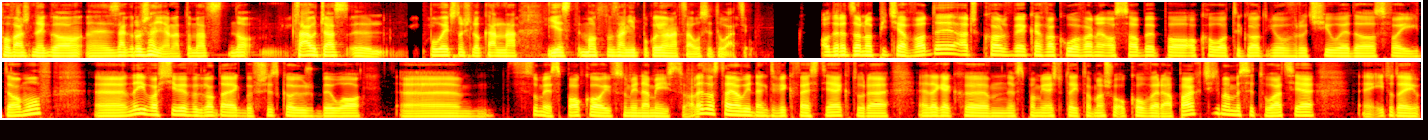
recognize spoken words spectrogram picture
poważnego zagrożenia. Natomiast no, cały czas społeczność lokalna jest mocno zaniepokojona całą sytuacją. Odradzono picia wody, aczkolwiek ewakuowane osoby po około tygodniu wróciły do swoich domów. E, no i właściwie wygląda jakby wszystko już było e, w sumie spoko i w sumie na miejscu, ale zostają jednak dwie kwestie, które, e, tak jak wspomniałeś tutaj Tomaszu o cover-upach, czyli mamy sytuację i tutaj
